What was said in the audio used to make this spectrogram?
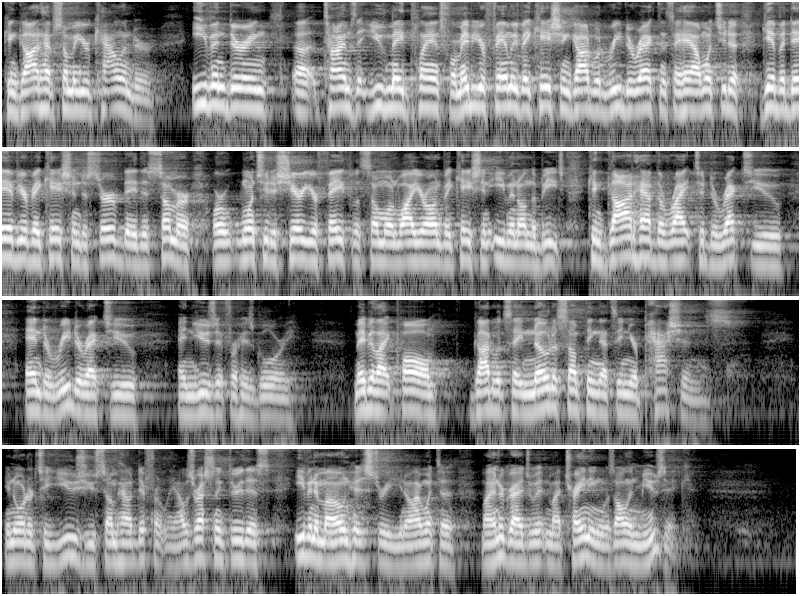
Can God have some of your calendar? Even during uh, times that you've made plans for. Maybe your family vacation, God would redirect and say, Hey, I want you to give a day of your vacation to serve day this summer, or want you to share your faith with someone while you're on vacation, even on the beach. Can God have the right to direct you and to redirect you and use it for His glory? Maybe like Paul, God would say no to something that's in your passions in order to use you somehow differently. I was wrestling through this even in my own history. You know, I went to my undergraduate and my training was all in music.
